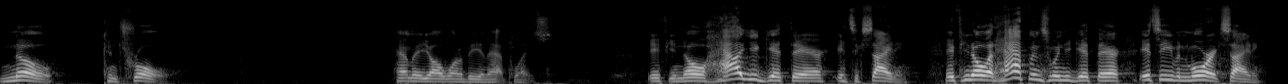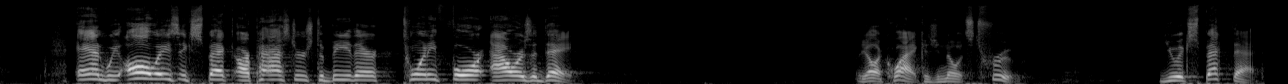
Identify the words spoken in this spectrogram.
no control. How many of y'all want to be in that place? If you know how you get there, it's exciting. If you know what happens when you get there, it's even more exciting. And we always expect our pastors to be there 24 hours a day. Y'all are quiet because you know it's true. You expect that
